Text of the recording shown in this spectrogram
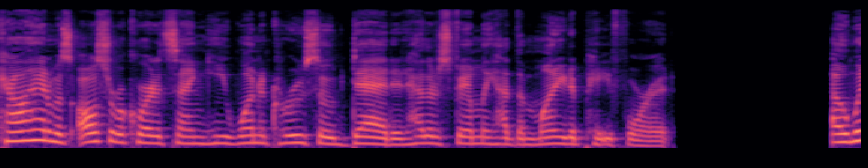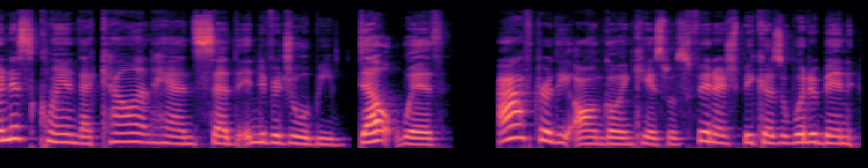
Callahan was also recorded saying he wanted Caruso dead and Heather's family had the money to pay for it. A witness claimed that Callahan said the individual would be dealt with after the ongoing case was finished because it would have been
